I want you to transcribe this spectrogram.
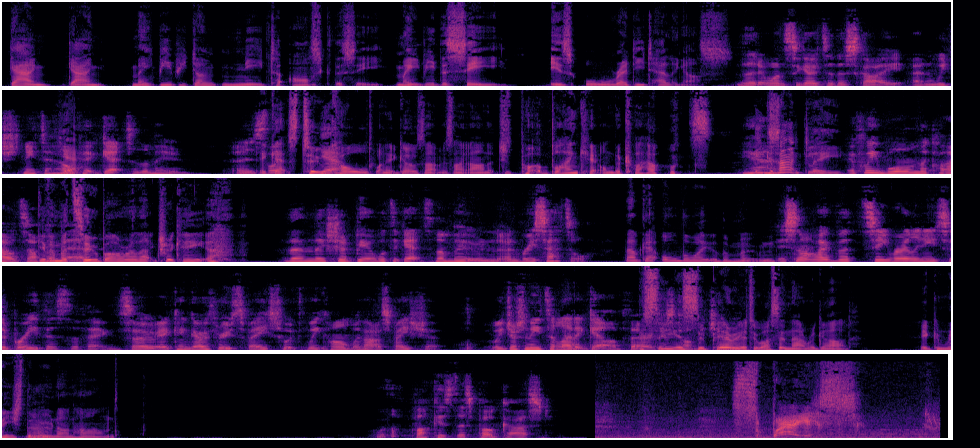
Gang, gang, maybe we don't need to ask the sea. Maybe the sea is already telling us. That it wants to go to the sky, and we just need to help Yeah. it get to the moon. And it's It like, gets too Yeah. cold when it goes up. It's like, oh, no, just put a blanket on the clouds. yeah. Exactly. If we warm the clouds up Give a them a bit, two-bar electric heater. then they should be able to get to the moon and resettle. They'll get all the way to the moon. It's not like the sea really needs to breathe is the thing. So it can go through space, which we can't without a spaceship. We just need to let it get up there. The It sea just is can't be superior to us in that regard. It can reach the hmm. moon unharmed. chilling. What the fuck is this podcast? Space!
